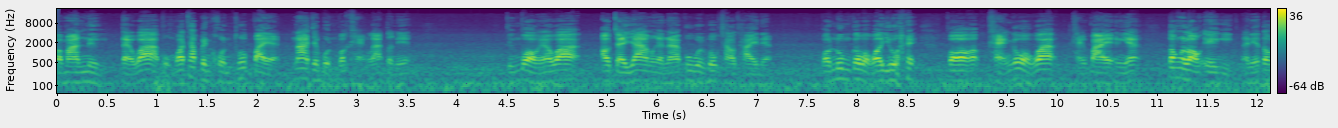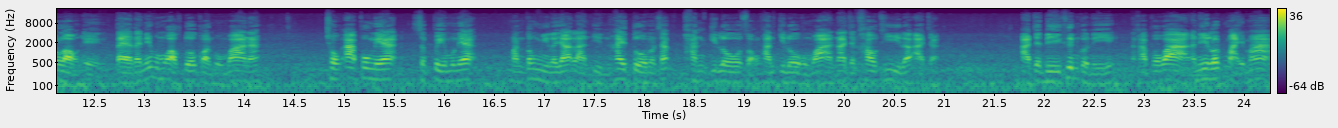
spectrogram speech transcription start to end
ประมาณหนึ่ง แต่ว่าผมว่าถ้าเป็นคนทั่วไปน่าจะบ่นว่าแข็งละตัวนี้ ถึงบอกไงว่าเอาใจยากเหมือนกันนะ ผู้บริโภคชาวไทยเนี่ย พอนุ่มก็บอกว่าย้วยพอแข็งก็บอกว่าแข็งไปอย่างเงี้ย ต้องลองเองอีก อันนี้ต้องลองเอง แต่ตอนนี้ผมออกตัวก่อนผมว่านะโชคอัพพวกนี้สปริงพวกนี้มันต้องมีระยะลานอิน ให้ตัวมันสักพันกิโลสองพันกิโลผมว่าน่าจะเข้าที่แล้วอาจจะอาจจะดีขึ้นกว่านี้นะครับเพราะว่าอันนี้รถใหม่มาก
